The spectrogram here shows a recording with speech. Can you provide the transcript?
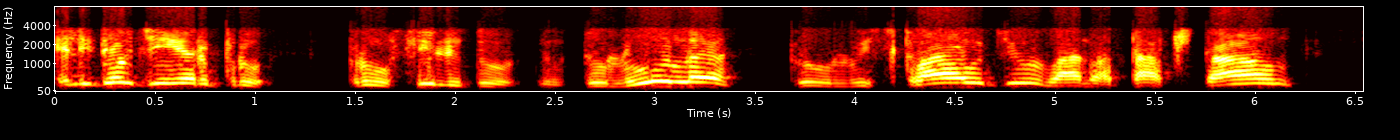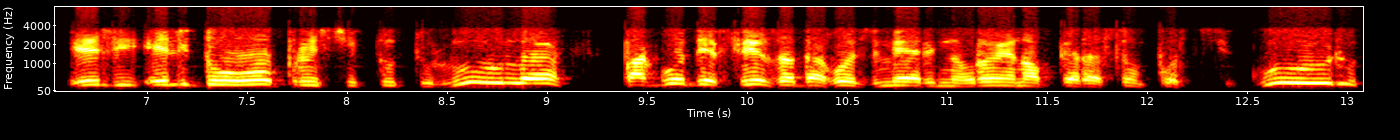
Ele deu dinheiro para o filho do, do, do Lula, para o Luiz Cláudio, lá na Touchdown. Ele, ele doou para o Instituto Lula, pagou defesa da Rosemary Noronha na Operação Porto Seguro,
